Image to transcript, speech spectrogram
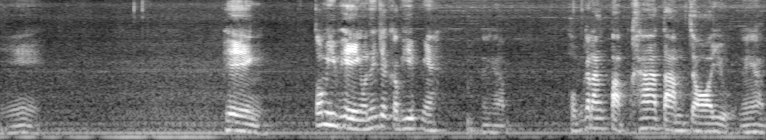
นี่เพลงต้องมีเพลงมันถึงจะกระพริบไงนะครับ ผมกำลังปรับค่าตามจออยู่นะครับ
